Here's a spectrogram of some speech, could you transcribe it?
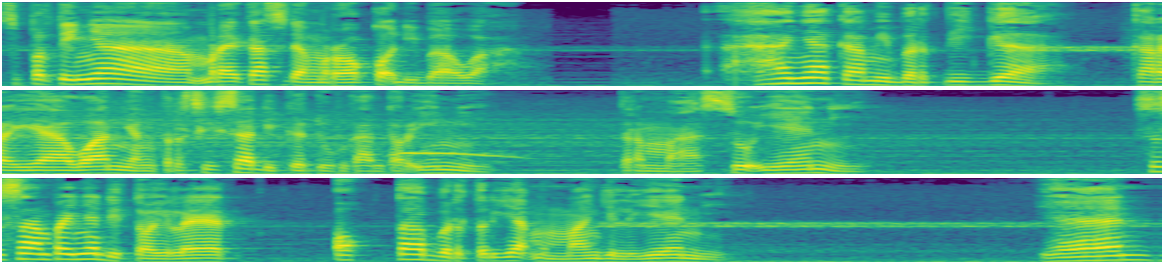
Sepertinya mereka sedang merokok di bawah. Hanya kami bertiga Karyawan yang tersisa di gedung kantor ini Termasuk Yeni. Sesampainya di toilet Okta berteriak memanggil Yeni Yen,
